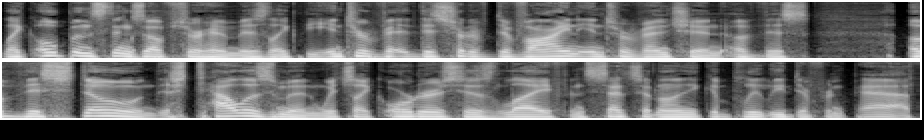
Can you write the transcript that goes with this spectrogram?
like opens things up for him is like the interve- this sort of divine intervention of this of this stone this talisman which like orders his life and sets it on a completely different path.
